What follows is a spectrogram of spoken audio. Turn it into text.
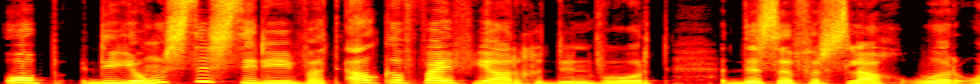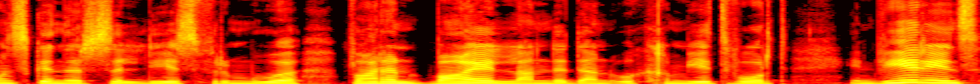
op die jongste studie wat elke 5 jaar gedoen word. Dis 'n verslag oor ons kinders se leesvermoë waarin baie lande dan ook gemeet word en weer eens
